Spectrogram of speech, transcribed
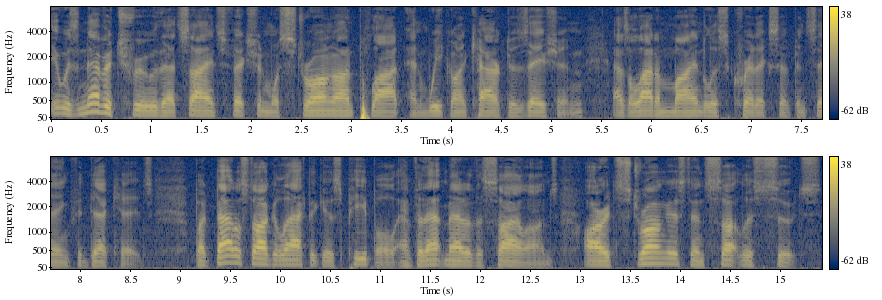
It was never true that science fiction was strong on plot and weak on characterization, as a lot of mindless critics have been saying for decades. But Battlestar Galactica's people, and for that matter the Cylons, are its strongest and subtlest suits,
